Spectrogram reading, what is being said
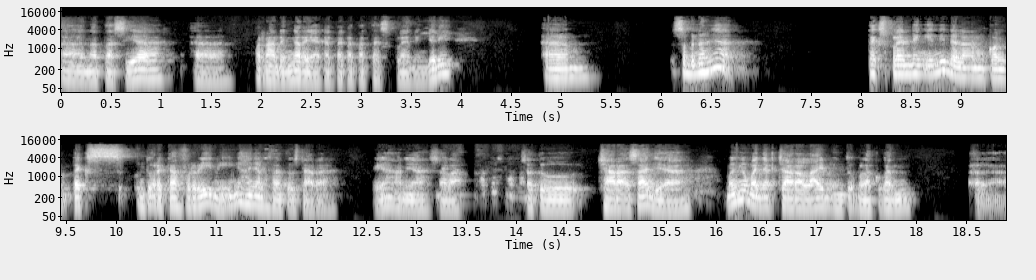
uh, Natasia uh, pernah dengar ya kata-kata tax planning. Jadi um, sebenarnya tax planning ini dalam konteks untuk recovery ini ini hanya satu cara ya hanya salah satu cara saja. Mungkin banyak cara lain untuk melakukan uh,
